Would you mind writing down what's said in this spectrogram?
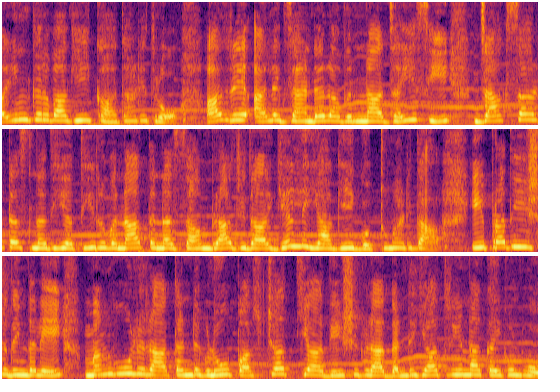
ಭಯಂಕರವಾಗಿ ಕಾದಾಡಿದ್ರು. ಆದರೆ ಅಲೆಕ್ಸಾಂಡರ್ ಅವರನ್ನ ಜಯಿಸಿ ಜಾಕ್ಸಾರ್ಟಸ್ ನದಿಯ ತೀರವನ್ನ ತನ್ನ ಸಾಮ್ರಾಜ್ಯದ ಎಲ್ಲೆಯಾಗಿ ಗೊತ್ತು ಮಾಡಿದ. ಈ ಪ್ರದೇಶದಿಂದಲೇ ಮಂಗೋಲರ ತಂಡಗಳು ಪಾಶ್ಚಾತ್ಯ ದೇಶಗಳ ದಂಡಯಾತ್ರೆಯನ್ನ ಕೈಗೊಂಡವು.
